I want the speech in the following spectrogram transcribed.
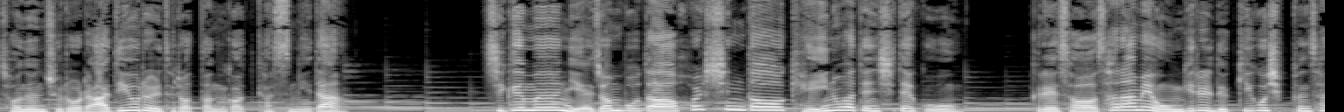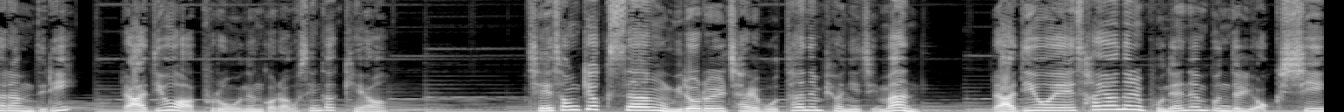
저는 주로 라디오를 들었던 것 같습니다. 지금은 예전보다 훨씬 더 개인화된 시대고 그래서 사람의 온기를 느끼고 싶은 사람들이 라디오 앞으로 오는 거라고 생각해요. 제 성격상 위로를 잘 못하는 편이지만 라디오에 사연을 보내는 분들 역시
